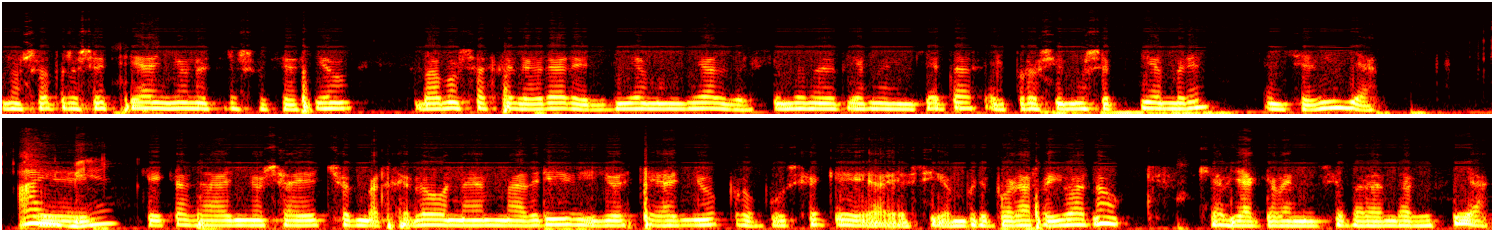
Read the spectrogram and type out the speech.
nosotros este año, nuestra asociación, vamos a celebrar el Día Mundial del Síndrome de Piernas Inquietas el próximo septiembre en Sevilla. Eh, que cada año se ha hecho en Barcelona, en Madrid, y yo este año propuse que eh, siempre por arriba no, que había que venirse para Andalucía.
